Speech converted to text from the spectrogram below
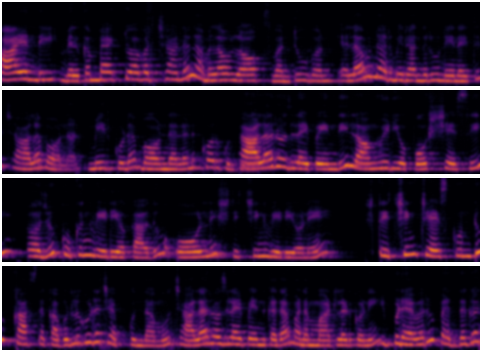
హాయ్ అండి welcome back to our channel Amala vlogs one two one ఎలా ఉన్నారు మీరందరూ? నేనైతే చాలా బాగున్నాను. మీరు కూడా బాగుండాలని కోరుకుంటాను చాలా రోజులైపోయింది లాంగ్ వీడియో పోస్ట్ చేసి. రోజు కుకింగ్ వీడియో కాదు ఓన్లీ స్టిచ్చింగ్ వీడియోనే స్టిచ్చింగ్ చేసుకుంటూ కాస్త కబుర్లు కూడా చెప్పుకుందాము. చాలా రోజులైపోయింది కదా మనం మాట్లాడుకొని. ఇప్పుడు ఎవరు పెద్దగా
